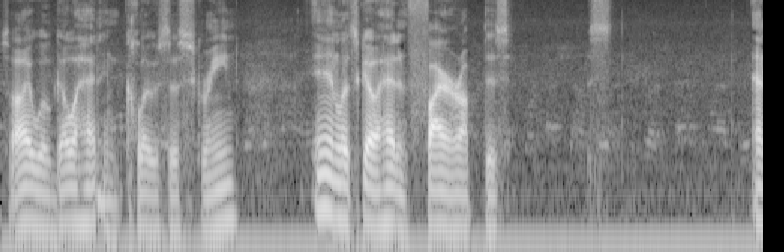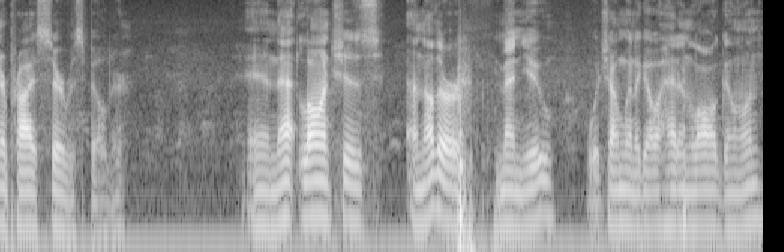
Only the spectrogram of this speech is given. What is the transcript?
so I will go ahead and close this screen. And let's go ahead and fire up this Enterprise Service Builder. And that launches another menu which I'm going to go ahead and log on.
